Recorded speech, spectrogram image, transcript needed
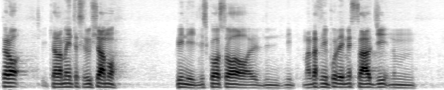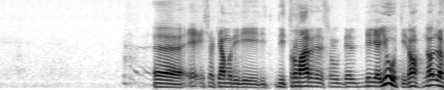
Però chiaramente se riusciamo, quindi il discorso, eh, mandatemi pure dei messaggi, non, eh, e cerchiamo di, di, di trovare delle, del, degli aiuti. No? Non, la,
